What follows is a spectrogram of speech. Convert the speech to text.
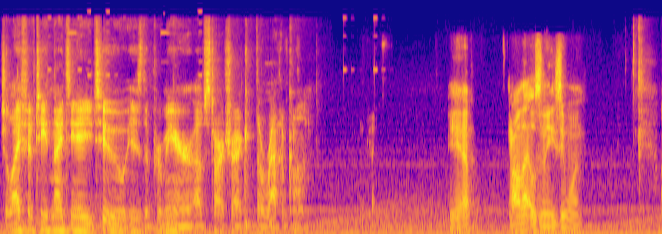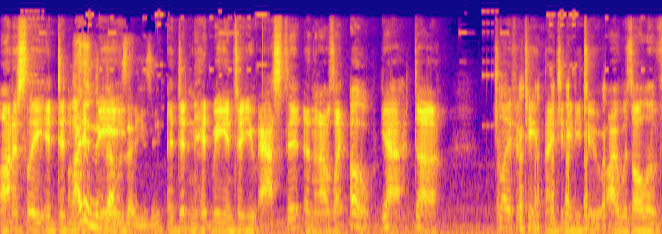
July 15th, 1982 is the premiere of Star Trek The Wrath of Khan. Yeah. Oh, that was an easy one. Honestly, it didn't I hit didn't me. think that was that easy. It didn't hit me until you asked it, and then I was like, oh, yeah, duh. July 15th, 1982. I was all of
